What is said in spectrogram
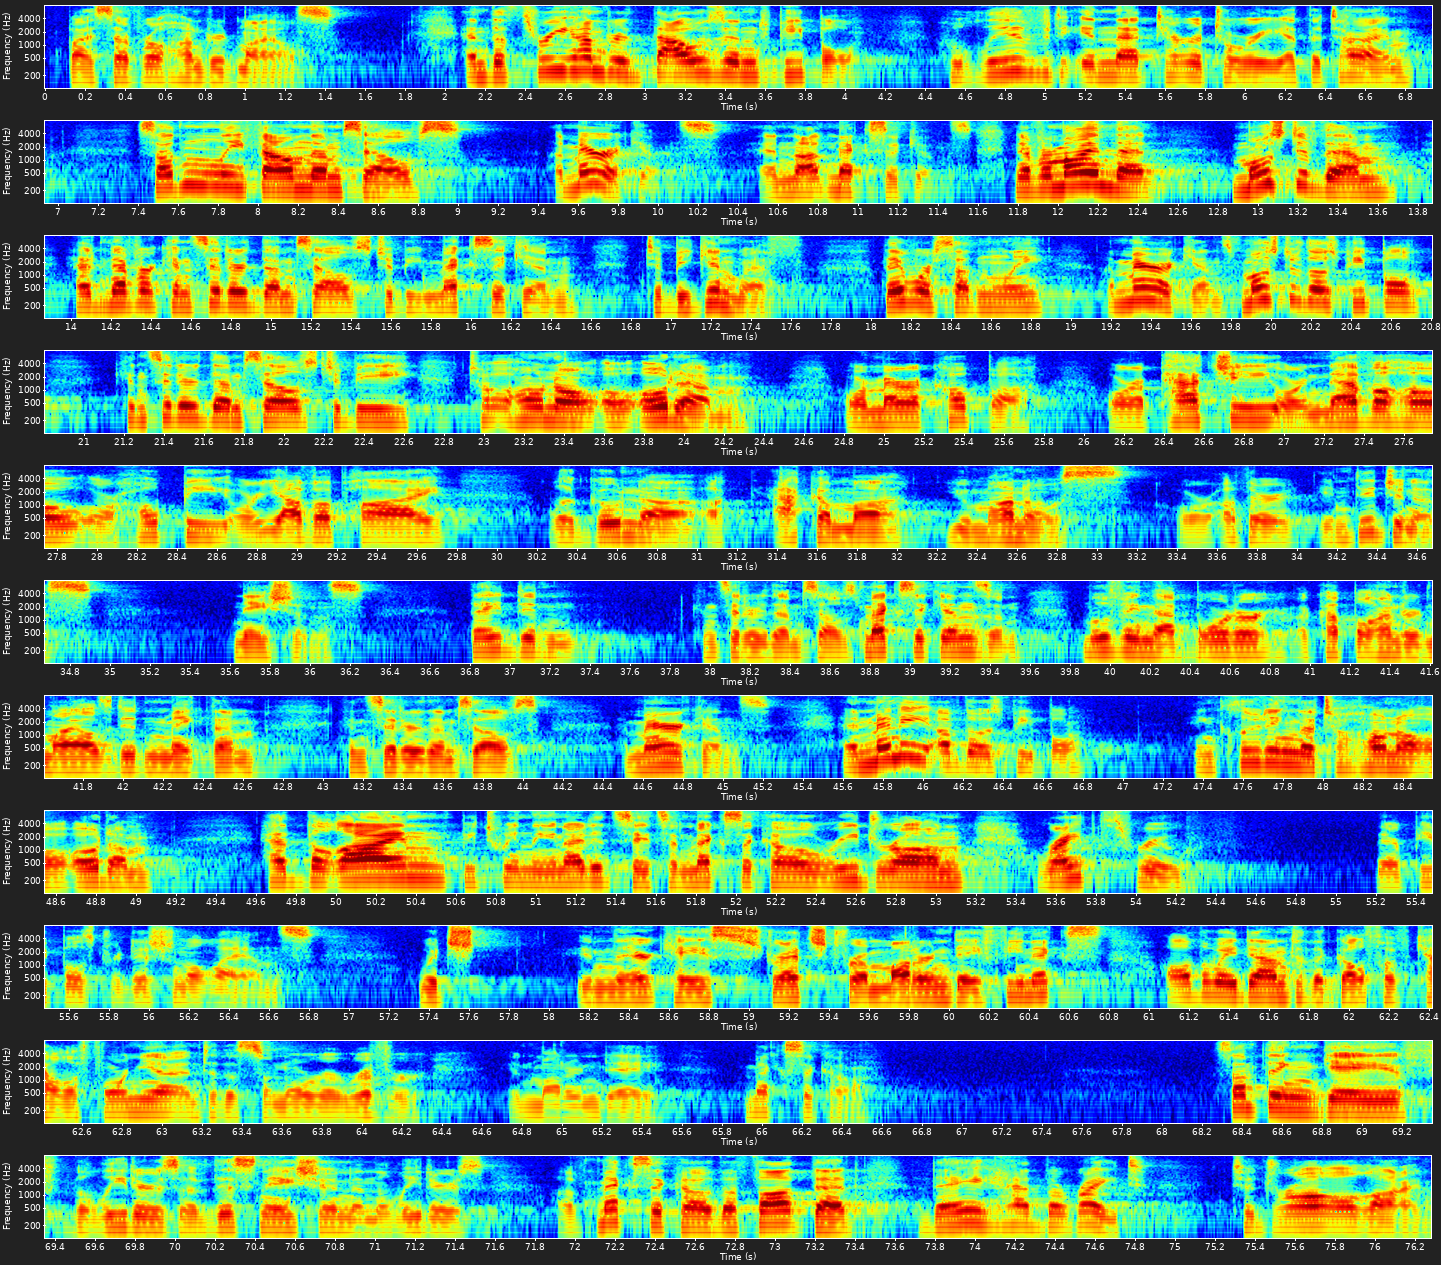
by several hundred miles. And the 300,000 people who lived in that territory at the time suddenly found themselves Americans and not Mexicans. Never mind that most of them had never considered themselves to be Mexican to begin with they were suddenly Americans. Most of those people considered themselves to be Tohono O'odham or Maricopa or Apache or Navajo or Hopi or Yavapai, Laguna, Acoma, Yumanos, or other indigenous nations. They didn't consider themselves Mexicans, and moving that border a couple hundred miles didn't make them consider themselves Americans. And many of those people including the Tohono O'odham, had the line between the United States and Mexico redrawn right through their people's traditional lands, which in their case stretched from modern day Phoenix all the way down to the Gulf of California and to the Sonora River in modern day Mexico. Something gave the leaders of this nation and the leaders of Mexico the thought that they had the right to draw a line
